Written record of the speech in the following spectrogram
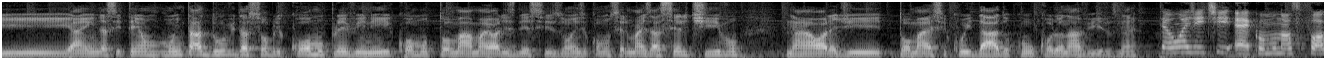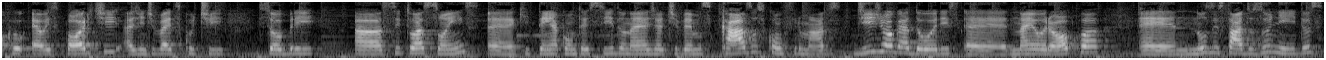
e ainda se tem muita dúvida sobre como prevenir, como tomar maiores decisões e como ser mais assertivo na hora de tomar esse cuidado com o coronavírus, né? Então a gente, é, como o nosso foco é o esporte, a gente vai discutir sobre as situações é, que têm acontecido, né? Já tivemos casos confirmados de jogadores é, na Europa, é, nos Estados Unidos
